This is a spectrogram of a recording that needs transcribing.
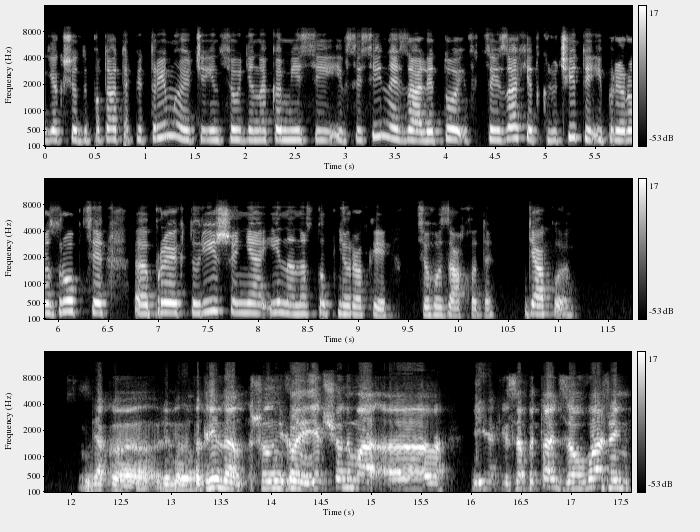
якщо депутати підтримують і сьогодні на комісії і в сесійній залі, то в цей захід включити і при розробці е, проекту рішення і на наступні роки цього заходу. Дякую. Дякую, Людмила Петрівна. Шановні колеги, якщо нема е, ніяких запитань, зауважень,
